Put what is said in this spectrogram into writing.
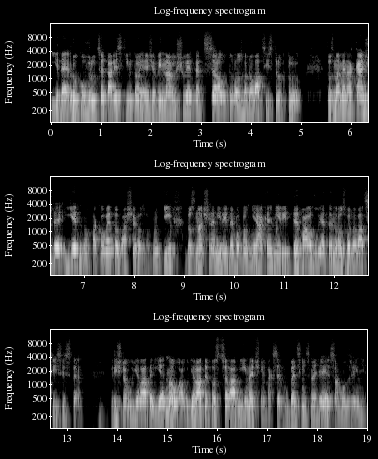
jde ruku v ruce tady s tímto je, že vy narušujete celou tu rozhodovací strukturu. To znamená, každé jedno takovéto vaše rozhodnutí do značné míry nebo do nějaké míry devalvuje ten rozhodovací systém. Když to uděláte jednou a uděláte to zcela výjimečně, tak se vůbec nic neděje samozřejmě.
